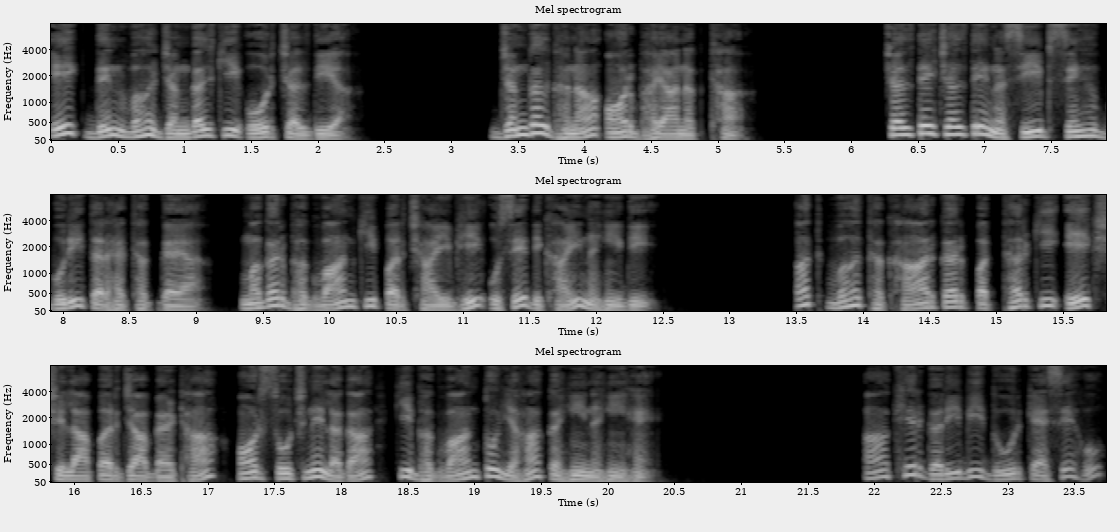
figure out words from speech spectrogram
एक दिन वह जंगल की ओर चल दिया। जंगल घना और भयानक था। चलते चलते नसीब सिंह बुरी तरह थक गया, मगर भगवान की परछाई भी उसे दिखाई नहीं दी। अत वह थकहार कर पत्थर की एक शिला पर जा बैठा और सोचने लगा कि भगवान तो यहाँ कहीं नहीं है। आखिर गरीबी दूर कैसे हो?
